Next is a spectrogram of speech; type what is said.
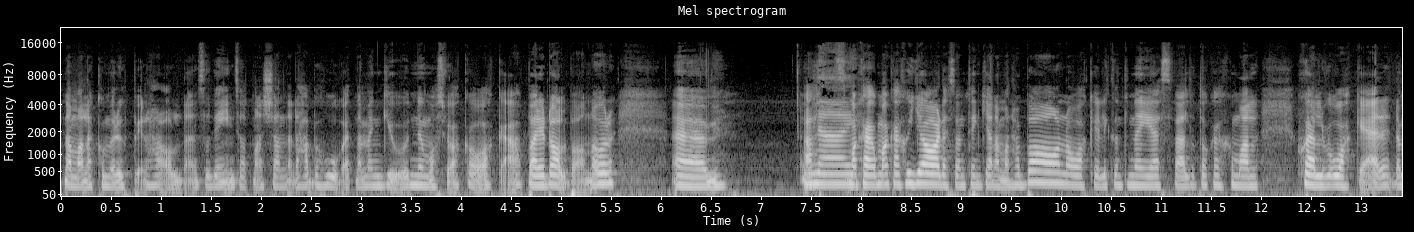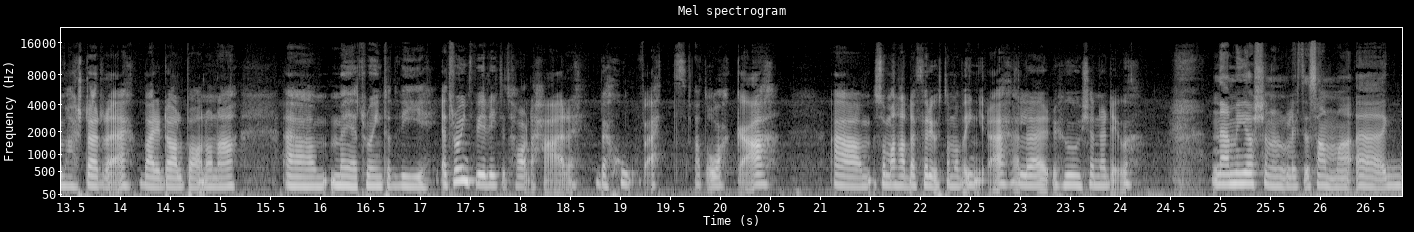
när man kommer upp i den här åldern så det är inte så att man känner det här behovet, nej men gud, nu måste vi åka och åka berg och dalbanor. Um, man, kan, man kanske gör det sen tänker jag när man har barn och åker liksom till nöjesfältet då kanske man själv åker de här större berg och dalbanorna. Um, men jag tror inte att vi, jag tror inte vi riktigt har det här behovet att åka um, som man hade förut när man var yngre. Eller hur känner du? Nej men jag känner nog lite samma. Uh,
